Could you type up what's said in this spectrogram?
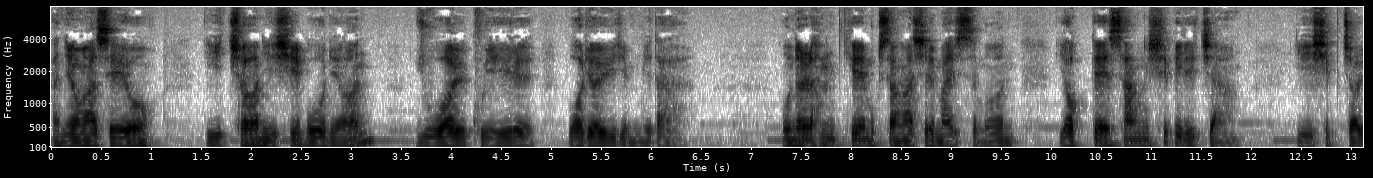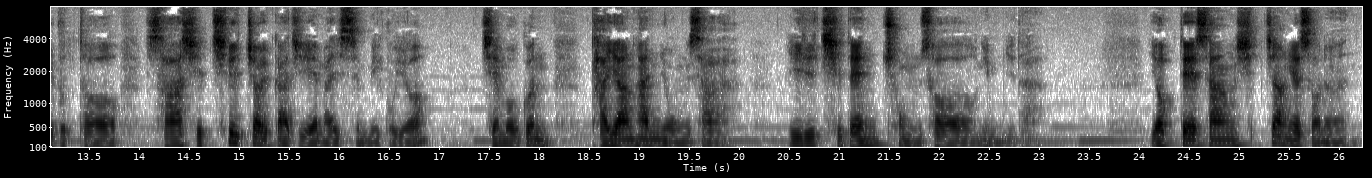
안녕하세요. 2025년 6월 9일 월요일입니다. 오늘 함께 묵상하실 말씀은 역대상 11장 20절부터 47절까지의 말씀이고요. 제목은 다양한 용사, 일치된 충성입니다. 역대상 10장에서는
